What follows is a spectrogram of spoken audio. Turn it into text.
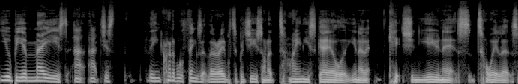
You'd be amazed at, at just the incredible things that they're able to produce on a tiny scale. You know, kitchen units, toilets,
